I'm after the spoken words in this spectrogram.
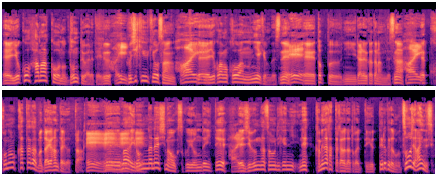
えー、横浜港のドンと言われている、藤木幸夫さん、はい、えー、横浜港湾の二駅のですね、えー、えー、トップにいられる方なんですが、はい、えー、この方がまあ大反対だった。えー、まあいろんなね、島憶測呼んでいて、はい、えー、自分がその利権にね、噛めなかったからだとかって言ってるけれども、そうじゃないんですよ。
